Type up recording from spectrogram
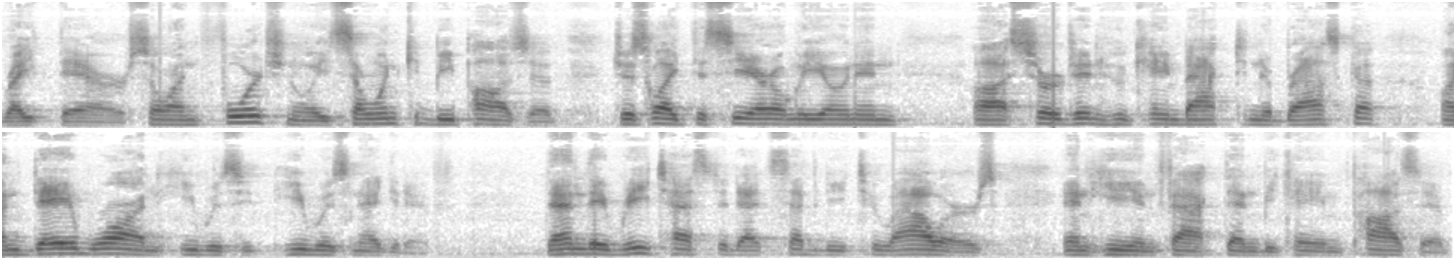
right there. So unfortunately, someone could be positive, just like the Sierra Leonean uh, surgeon who came back to Nebraska. On day one, he was he was negative. Then they retested at 72 hours, and he, in fact, then became positive.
